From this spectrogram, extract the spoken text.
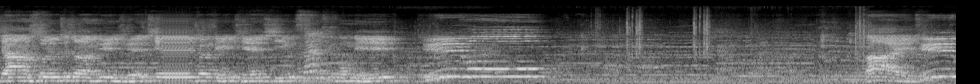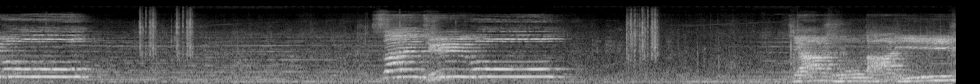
向孙志正运权先生灵前行三鞠躬礼，鞠躬，再鞠躬。三鞠躬，家属打礼，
